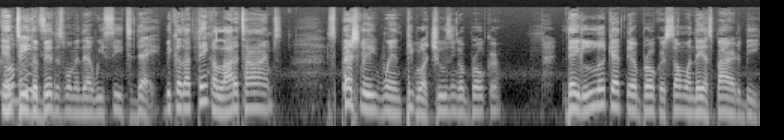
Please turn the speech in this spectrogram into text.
Cool into the businesswoman that we see today. Because I think a lot of times, especially when people are choosing a broker, they look at their broker as someone they aspire to be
